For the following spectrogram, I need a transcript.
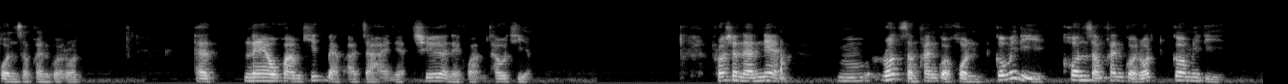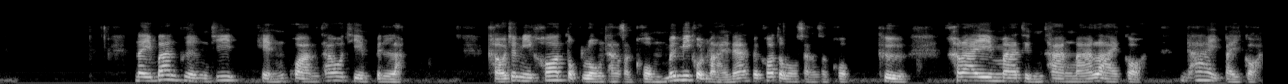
คนสำคัญกว่ารถ แต่แนวความคิดแบบอาจารย์เนี่ย เชื่อในความเท่าเทียม เพราะฉะนั้นเนี่ยรถสำคัญกว่าคนก็ไม่ดี คนสำคัญกว่ารถก็ไม่ดี ในบ้านเมืองที่เห็นความเท่าเทียมเป็นหลัก เขาจะมีข้อตกลงทางสังคม ไม่มีกฎหมายนะเป็นข้อตกลงทางสังคม คือ ใครมาถึงทางม้าลายก่อนได้ไปก่อน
